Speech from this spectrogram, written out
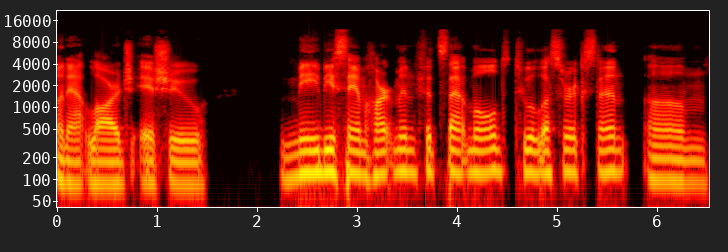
an at-large issue. Maybe Sam Hartman fits that mold to a lesser extent. Um,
